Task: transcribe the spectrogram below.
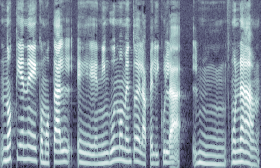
no tiene como tal eh, ningún momento de la película mm, una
